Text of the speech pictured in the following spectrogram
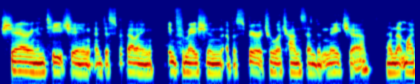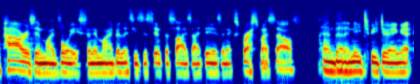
sharing and teaching and dispelling information of a spiritual or transcendent nature, and that my power is in my voice and in my ability to synthesize ideas and express myself. And that I need to be doing it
